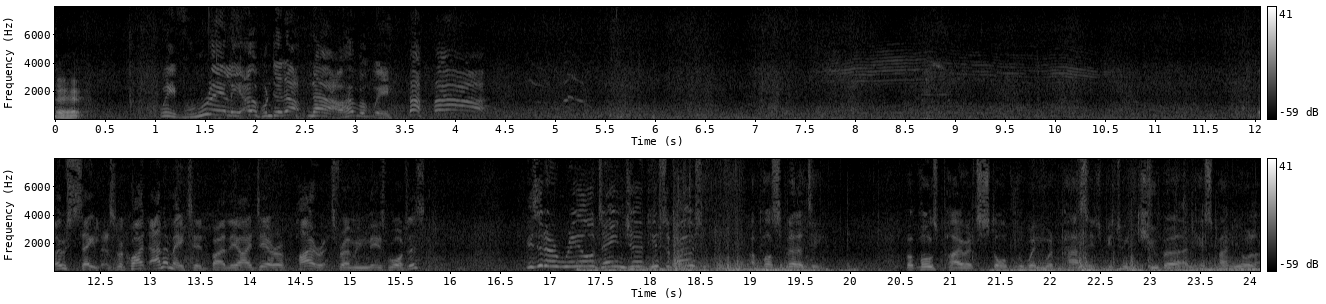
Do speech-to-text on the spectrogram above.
Alright. We've really opened it up now, haven't we? Ha ha! Those sailors were quite animated by the idea of pirates roaming these waters. Is it a real danger, do you suppose? A possibility. But most pirates stalk the windward passage between Cuba and Hispaniola.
